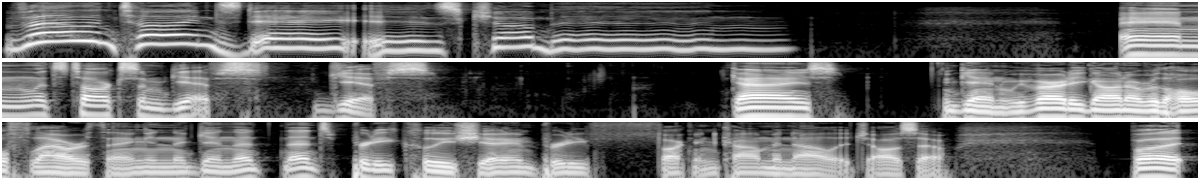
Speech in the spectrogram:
Valentine's Day is coming. And let's talk some gifts. Gifts. Guys, again, we've already gone over the whole flower thing and again, that that's pretty cliche and pretty fucking common knowledge also. But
